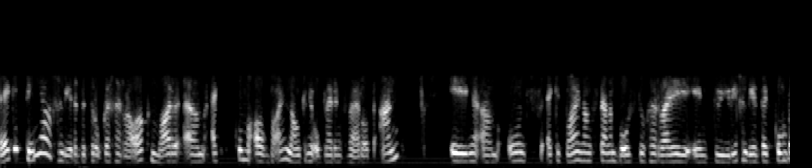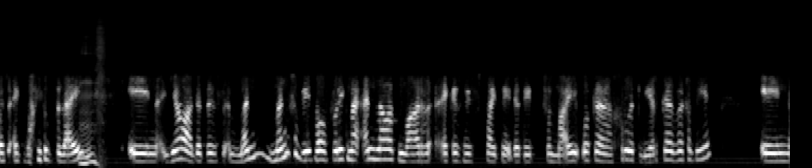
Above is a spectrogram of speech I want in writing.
Ek het 10 jaar gelede betrokke geraak, maar um, ek kom al baie lank in die opleidingswêreld aan. En um, ons ek het baie lank Stellenbosch toe gery en toe hierdie geleentheid kom was ek baie bly. Mm. En ja, dit is min min geweet waarvoor ek my inlaat, maar ek is nie spyt nie. Dit het vir my ook 'n groot leerkurwe gewees en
